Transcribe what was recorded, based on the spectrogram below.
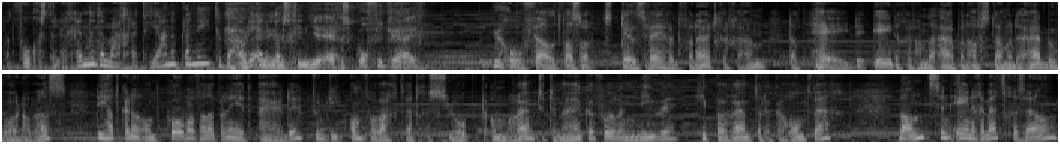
dat volgens de legende de Magratheanen planeten bouwden... En dat... misschien hier ergens koffie krijgen? Hugo Veld was er stilzwijgend van uitgegaan... dat hij de enige van de apen afstammende aardbewoner was... die had kunnen ontkomen van de planeet Aarde... toen die onverwacht werd gesloopt om ruimte te maken... voor een nieuwe, hyperruimtelijke rondweg... Want zijn enige metgezel,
